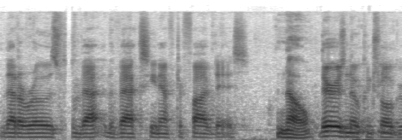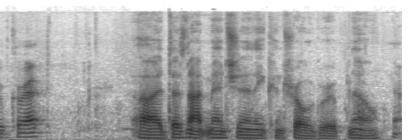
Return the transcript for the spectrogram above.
that arose from va- the vaccine after five days? No. There is no control group, correct? Uh, it does not mention any control group. No. No.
